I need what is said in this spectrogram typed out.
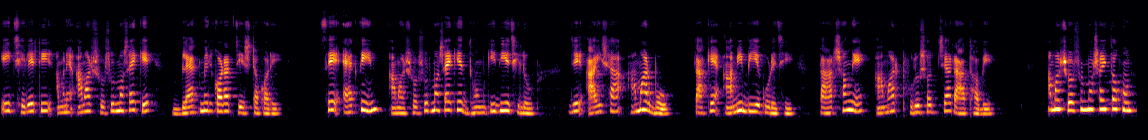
এই ছেলেটি মানে আমার শ্বশুরমশাইকে ব্ল্যাকমেল করার চেষ্টা করে। সে একদিন আমার শ্বশুরমশাইকে ধমকি দিয়েছিল যে আয়শা আমার বউ, তাকে আমি বিয়ে করেছি, তার সঙ্গে আমার ফুলসজ্জা রাত হবে। আমার শ্বশুরমশাই তখন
